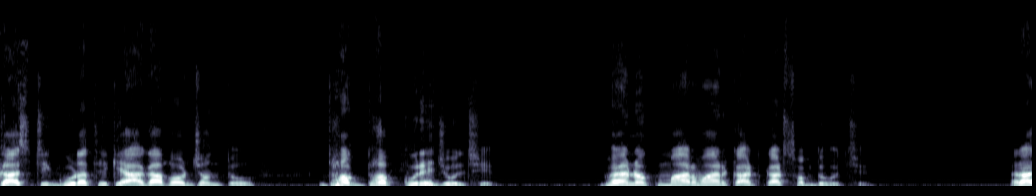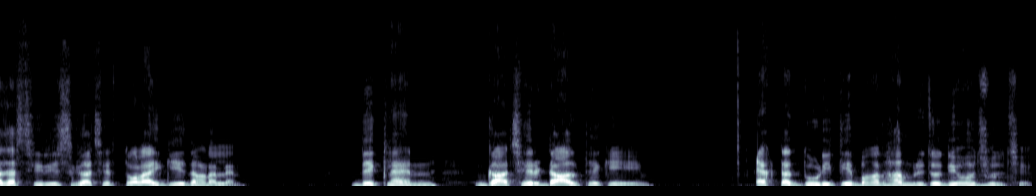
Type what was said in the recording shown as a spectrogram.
গাছটি গোড়া থেকে আগা পর্যন্ত ধক ধক করে জ্বলছে। ভয়ানক মার মার কাট কাট শব্দ হচ্ছে। রাজা শিরিষ গাছের তলায় গিয়ে দাঁড়ালেন। দেখলেন গাছের ডাল থেকে একটা দড়িতে বাঁধা মৃতদেহ ঝুলছে।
